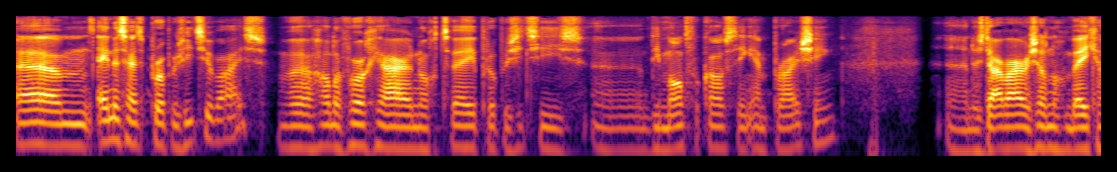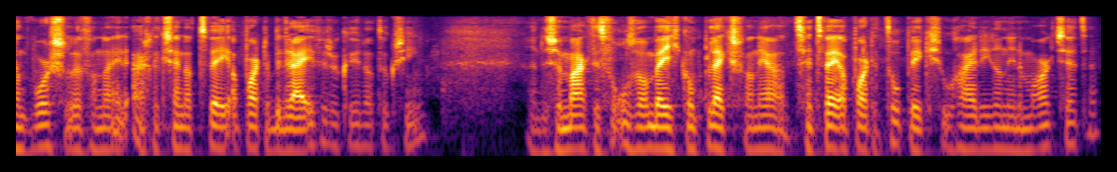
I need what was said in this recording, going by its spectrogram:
Um, enerzijds propositie-wise. We hadden vorig jaar nog twee proposities, uh, demand forecasting en pricing. Uh, dus daar waren we zelf nog een beetje aan het worstelen van, eigenlijk zijn dat twee aparte bedrijven, zo kun je dat ook zien. Uh, dus we maakten het voor ons wel een beetje complex van, ja, het zijn twee aparte topics, hoe ga je die dan in de markt zetten?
